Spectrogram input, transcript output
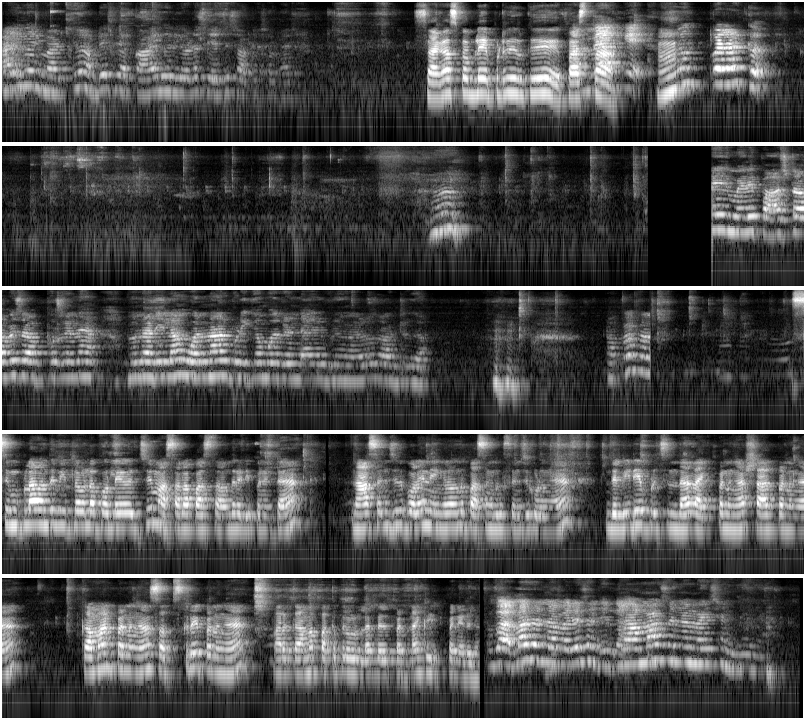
காய்கறி மட்டும் அப்படியே காய்கறியோட சேர்த்து சாப்பிட சொன்னாரு. சகாஸ் பப்ல எப்படி இருக்கு? பாஸ்தா? ம் சூப்பராக இருக்கு மாதிரி பாஸ்டாவே சாப்பிட்றேன்னு முன்னாடிலாம் ஒரு நாள் பிடிக்கும் போது ரெண்டாயிரம் இப்படிங்கிறத சாப்பிட்டுருக்கேன் அப்புறம் சிம்பிளாக வந்து வீட்டில் உள்ள பொருளை வச்சு மசாலா பாஸ்தா வந்து ரெடி பண்ணிட்டேன். நான் செஞ்சது போல நீங்களும் வந்து பசங்களுக்கு செஞ்சு கொடுங்க. இந்த வீடியோ பிடிச்சிருந்தா லைக் பண்ணுங்கள் ஷேர் பண்ணுங்கள் கமெண்ட் பண்ணுங்கள் சப்ஸ்கிரைப் பண்ணுங்கள் மறக்காமல் பக்கத்தில் உள்ள பெல் பட்டனை கிளிக் பண்ணிவிடுங்க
